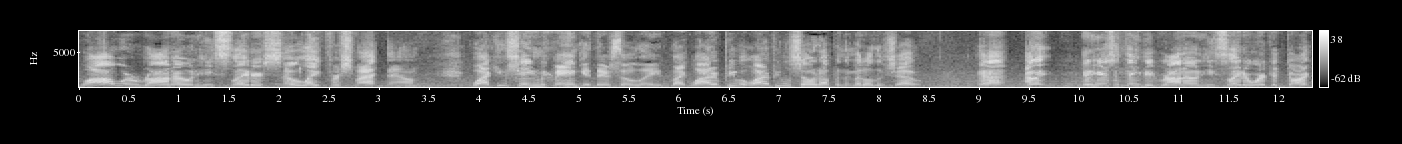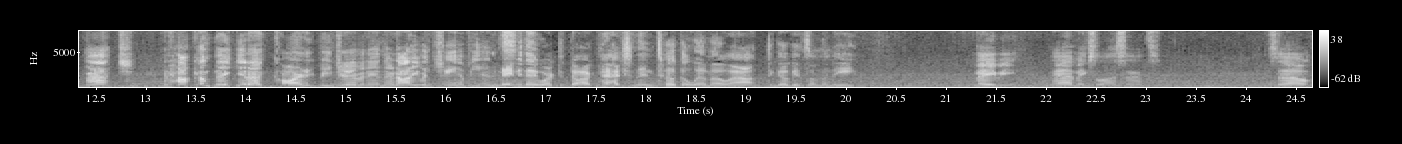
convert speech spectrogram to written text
Why were Rhino and Heath Slater so late for SmackDown? Why can Shane McMahon get there so late? Like, why do people? Why are people showing up in the middle of the show? Yeah, I mean, and here's the thing, did Rhino and Heath Slater work a dark match? And how come they get a car to be driven in? They're not even champions. Maybe they worked a dark match and then took a limo out to go get something to eat. Maybe. That makes a lot of sense. So,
